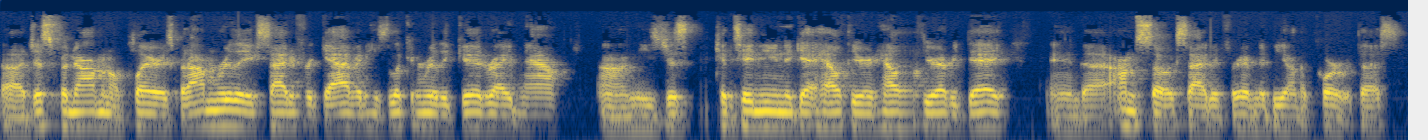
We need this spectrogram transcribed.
uh, just phenomenal players. But I'm really excited for Gavin. He's looking really good right now. Um, he's just continuing to get healthier and healthier every day. And uh, I'm so excited for him to be on the court with us.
